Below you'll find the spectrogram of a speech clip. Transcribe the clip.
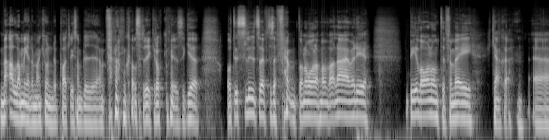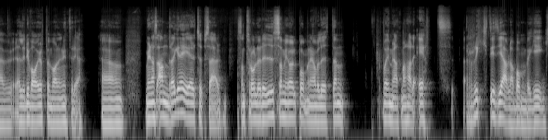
med alla medel man kunde på att liksom bli en framgångsrik rockmusiker. Och till slut så efter så här 15 år att man bara, nej men det, det var nog inte för mig kanske. Eh, eller det var ju uppenbarligen inte det. Uh, Medan andra grejer, typ så här, som trolleri som jag höll på med när jag var liten, var ju med att man hade ett riktigt jävla bombegig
